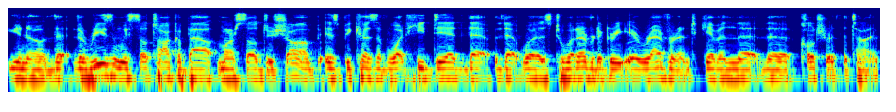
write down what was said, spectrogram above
you know the the reason we still talk about Marcel Duchamp is because of what he did that that was to whatever degree irreverent given the the culture at the time.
